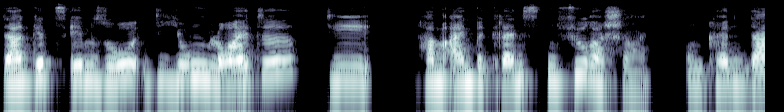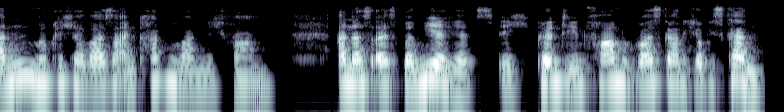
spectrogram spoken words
da gibt's eben so die jungen Leute, die haben einen begrenzten Führerschein und können dann möglicherweise einen Krankenwagen nicht fahren. Anders als bei mir jetzt. Ich könnte ihn fahren und weiß gar nicht, ob ich es kann,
